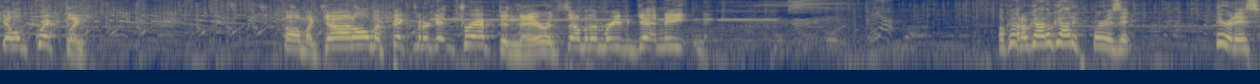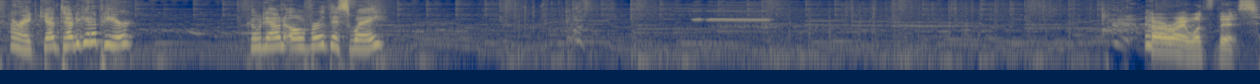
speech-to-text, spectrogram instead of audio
Kill him quickly! Oh my god, all my Pikmin are getting trapped in there, and some of them are even getting eaten. Oh god, oh god, oh god. Where is it? There it is. All right, time to get up here. Go down over this way. Alright, what's this?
